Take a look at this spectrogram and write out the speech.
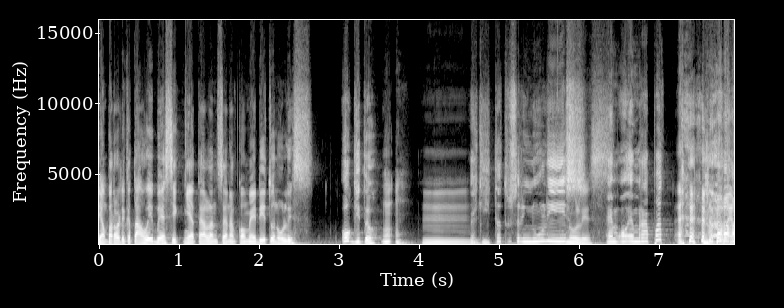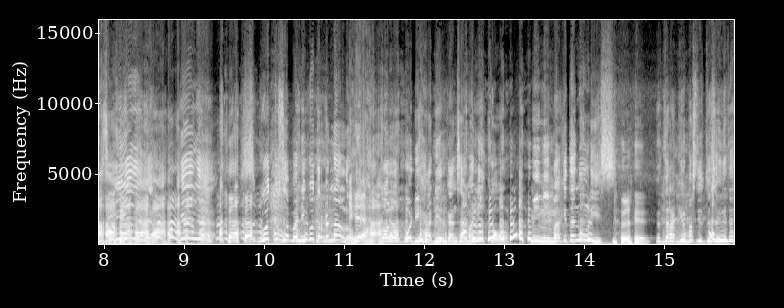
Yang perlu diketahui basicnya talent stand up comedy itu nulis. Oh gitu. Mm-mm. Hmm. Eh kita tuh sering nulis. Nulis. MOM rapat. iya enggak? Iya enggak? Gue tuh sama Niko terkenal loh. Iya. Kalau gue dihadirkan sama Niko, minimal kita nulis. Terakhir pas ditulis kita,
